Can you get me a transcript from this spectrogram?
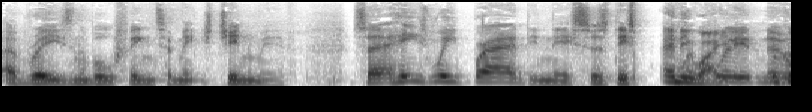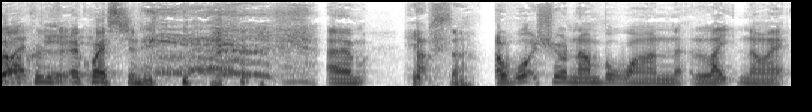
a reasonable thing to mix gin with. So he's rebranding this as this anyway, brilliant new we've got a, idea. que- a question. um, Hipster. uh, what's your number one late night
